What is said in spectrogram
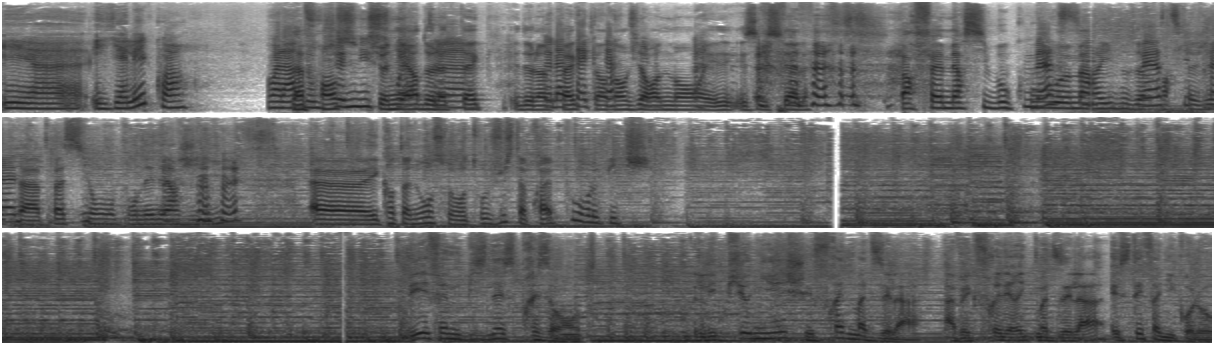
euh, et, y aller, quoi. Voilà, la France, pionnière de la euh, tech et de l'impact en environnement et, social. Parfait, merci beaucoup Marie de nous avoir partagé ta passion, ton énergie. Euh, et quant à nous, on se retrouve juste après pour le pitch. BFM Business présente Les pionniers chez Fred Mazzella avec Frédéric Mazzella et Stéphanie Colo.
